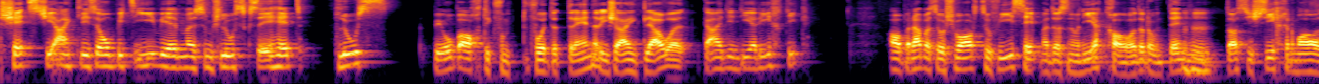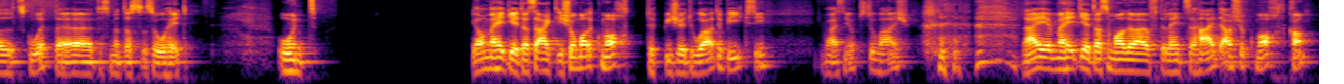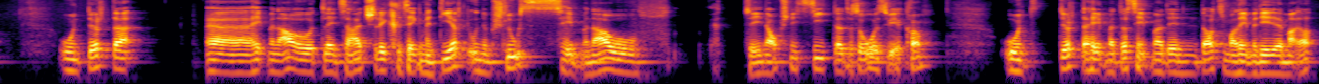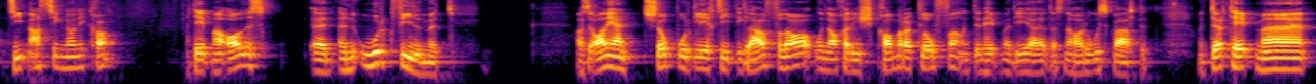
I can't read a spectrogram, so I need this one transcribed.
schätzt sich eigentlich so ein bisschen ein, wie man es am Schluss gesehen hat. Plus Beobachtung vom, von der Trainer ist eigentlich auch ein Guide in die Richtung. Aber eben so schwarz auf weiß hat man das noch nie gehabt, oder? Und dann, mhm. das ist sicher mal das Gute, dass man das so hat. Und ja, man hat ja das eigentlich schon mal gemacht. Dort bist ja du auch dabei gewesen. Ich weiß nicht, ob du weißt. Nein, man hat ja das mal auf der Lenzer Heide auch schon gemacht. Und dort äh, hat man auch die Lenzer Heide-Strecke segmentiert und am Schluss hat man auch zehn Abschnittszeiten oder so wie gehabt. Und dort hat man, das hat man dann, dazu mal hat man die Zeitmessung noch nicht gehabt. Da hat man alles, äh, eine Uhr gefilmt. Also alle haben die Stoppuhr gleichzeitig laufen lassen und nachher ist die Kamera gelaufen und dann hat man die, äh, das nachher ausgewertet. Und dort hat man,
